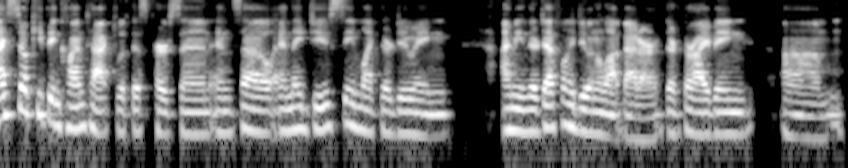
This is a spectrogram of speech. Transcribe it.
i still keep in contact with this person and so and they do seem like they're doing i mean they're definitely doing a lot better they're thriving um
